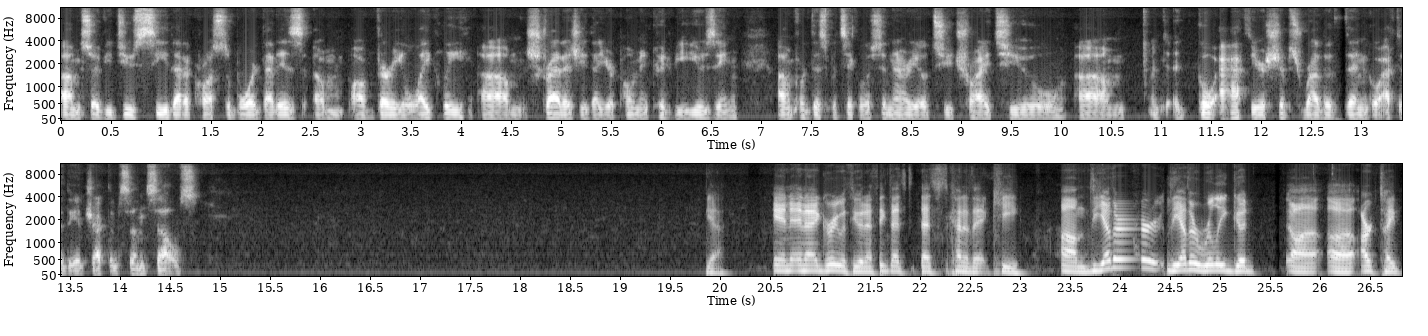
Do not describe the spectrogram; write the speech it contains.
Um, so if you do see that across the board, that is um, a very likely um, strategy that your opponent could be using um, for this particular scenario to try to um, go after your ships rather than go after the objectives themselves. Yeah, and and I agree with you, and I think that's that's kind of that key. Um, the other the other really good uh, uh archetype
